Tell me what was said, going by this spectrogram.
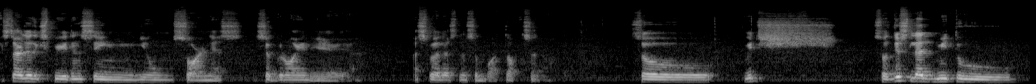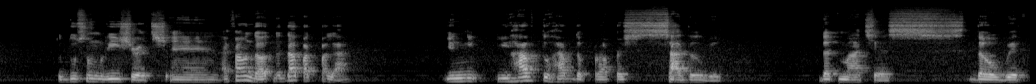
I started experiencing yung soreness sa groin area, as well as dun sa buttocks. Ano. So, which so this led me to to do some research, and I found out na dapat pala you you have to have the proper saddle width that matches the width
